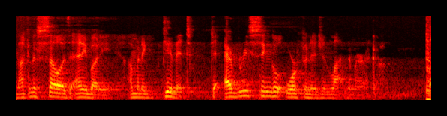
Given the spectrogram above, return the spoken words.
I'm not gonna sell it to anybody. I'm gonna give it to every single orphanage in Latin America. A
